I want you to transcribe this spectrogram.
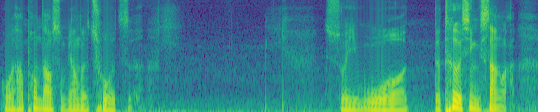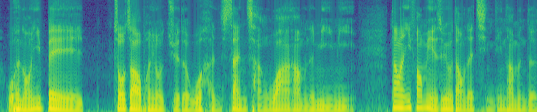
或者他碰到什么样的挫折。所以我的特性上啦，我很容易被周遭的朋友觉得我很擅长挖他们的秘密。当然，一方面也是因为当我在倾听他们的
